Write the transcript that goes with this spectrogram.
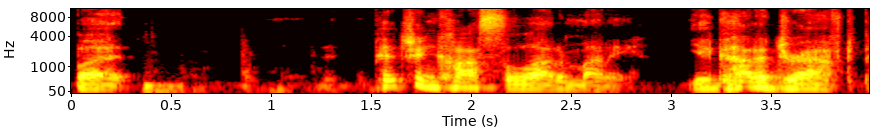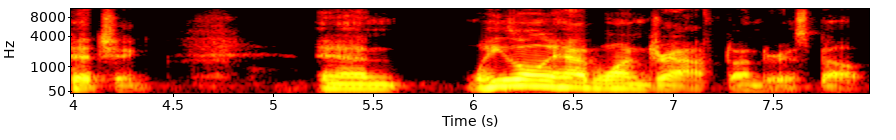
but pitching costs a lot of money. You got to draft pitching. And well, he's only had one draft under his belt,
